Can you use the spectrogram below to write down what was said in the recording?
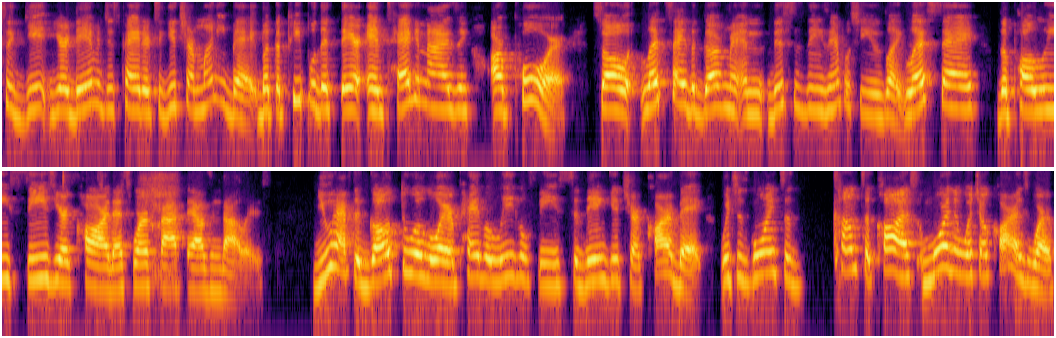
to get your damages paid or to get your money back. But the people that they're antagonizing are poor. So let's say the government, and this is the example she used, like let's say the police seize your car that's worth five thousand dollars. You have to go through a lawyer, pay the legal fees to then get your car back, which is going to come to cost more than what your car is worth.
